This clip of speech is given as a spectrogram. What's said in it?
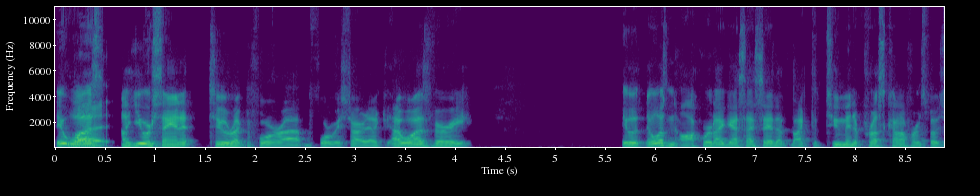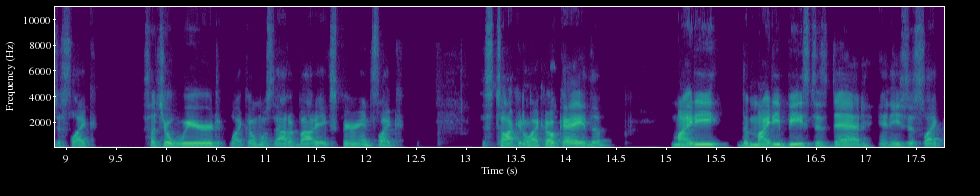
It was But- like you were saying it too right before uh before we started. I was very it was it wasn't awkward, I guess I say that like the two minute press conference, but it was just like such a weird, like almost out of body experience, like just talking like, okay, the mighty the mighty beast is dead, and he's just like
